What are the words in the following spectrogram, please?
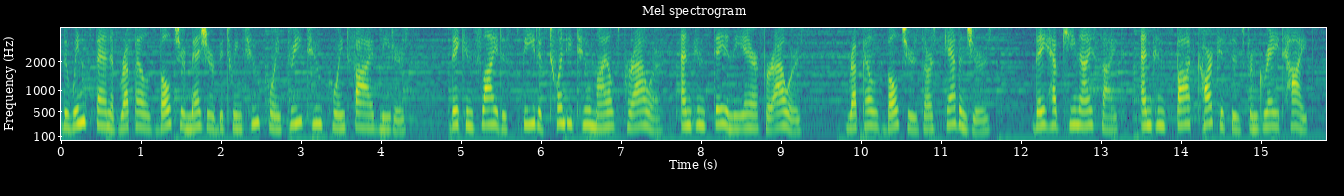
the wingspan of Rüppell's vulture measure between 2.3-2.5 meters. They can fly at a speed of 22 miles per hour and can stay in the air for hours. Rüppell's vultures are scavengers. They have keen eyesight and can spot carcasses from great heights.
